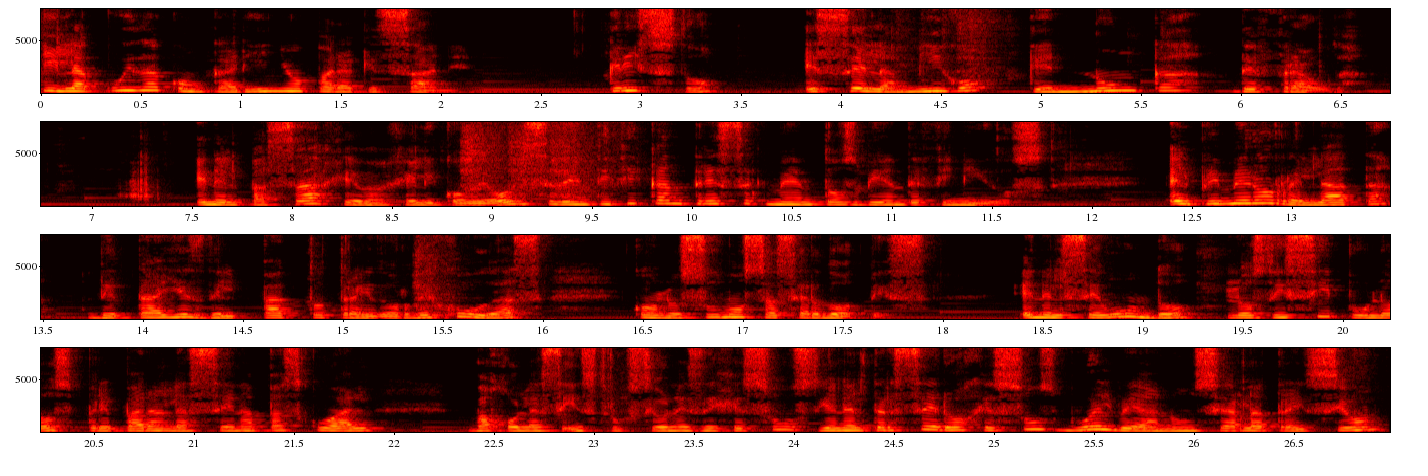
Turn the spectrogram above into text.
y la cuida con cariño para que sane. Cristo es el amigo que nunca defrauda. En el pasaje evangélico de hoy se identifican tres segmentos bien definidos. El primero relata detalles del pacto traidor de Judas con los sumos sacerdotes. En el segundo, los discípulos preparan la cena pascual bajo las instrucciones de Jesús. Y en el tercero, Jesús vuelve a anunciar la traición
